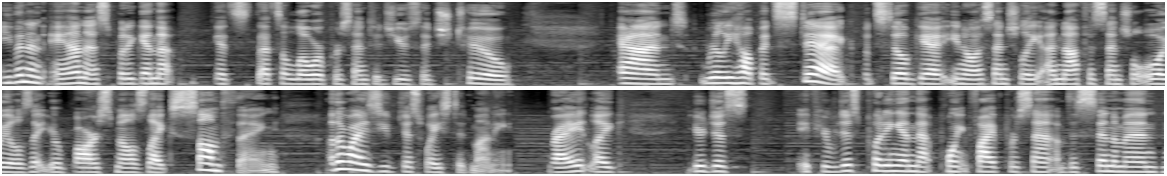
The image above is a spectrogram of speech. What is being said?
even an anise. But again, that gets that's a lower percentage usage too, and really help it stick, but still get you know essentially enough essential oils that your bar smells like something. Otherwise, you've just wasted money, right? Like you're just if you're just putting in that 0.5% of the cinnamon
